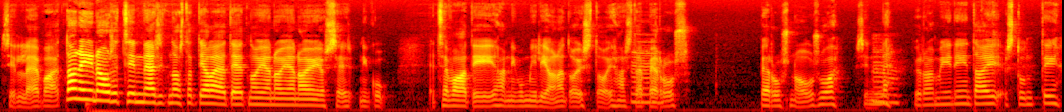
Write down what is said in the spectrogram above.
silleen vaan, että no niin, nouset sinne ja sitten nostat jalan ja teet noin ja noin ja noin, jos se, niinku, että se vaatii ihan niinku miljoona toistoa ihan sitä mm. perus, perusnousua sinne mm. pyramidiin tai stunttiin.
